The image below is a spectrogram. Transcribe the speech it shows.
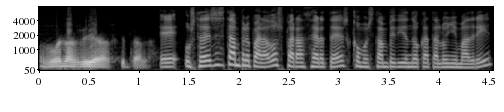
Buenos días, ¿qué tal? Eh, ¿Ustedes están preparados para hacer test como están pidiendo Cataluña y Madrid?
